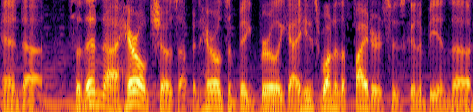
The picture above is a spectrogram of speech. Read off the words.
And uh, so then uh, Harold shows up, and Harold's a big burly guy. He's one of the fighters who's going to be in the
